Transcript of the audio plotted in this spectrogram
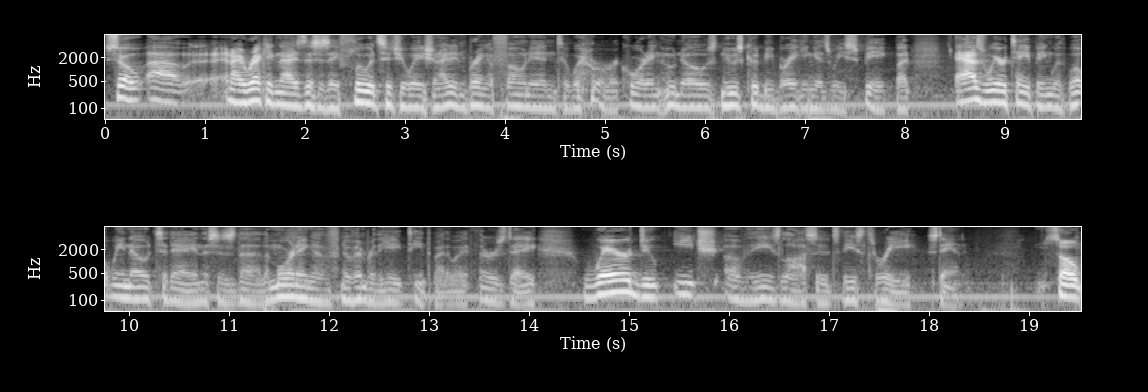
So, uh, and I recognize this is a fluid situation. I didn't bring a phone in to where we're recording. Who knows? News could be breaking as we speak. But as we're taping with what we know today, and this is the, the morning of November the 18th, by the way, Thursday, where do each of these lawsuits, these three, stand? So,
